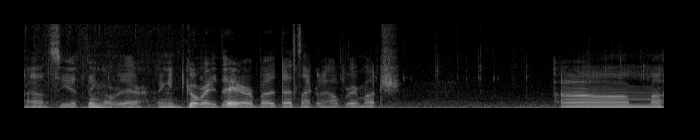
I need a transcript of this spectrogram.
I don't see a thing over there. I can go right there, but that's not going to help very much. Um...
